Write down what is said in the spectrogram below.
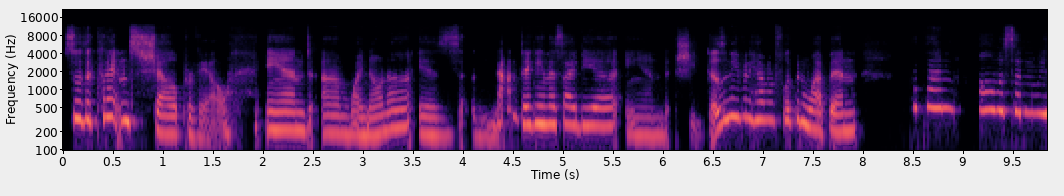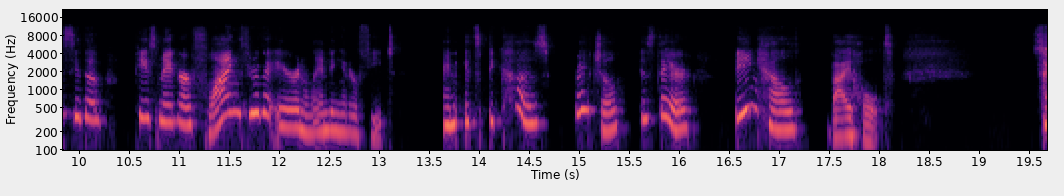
So the Clantons shall prevail. And um, Wynonna is not digging this idea, and she doesn't even have a flippin' weapon. But then all of a sudden, we see the peacemaker flying through the air and landing at her feet. And it's because Rachel is there being held by Holt. So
